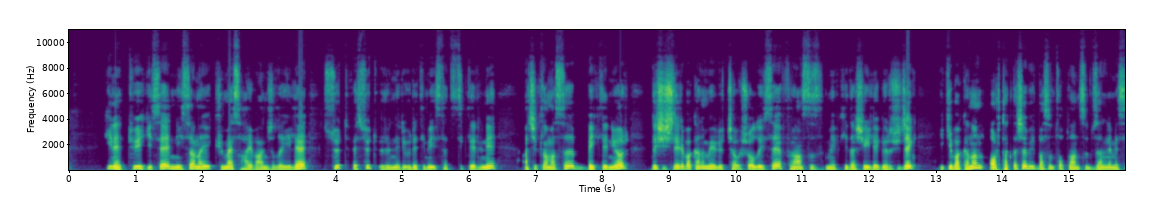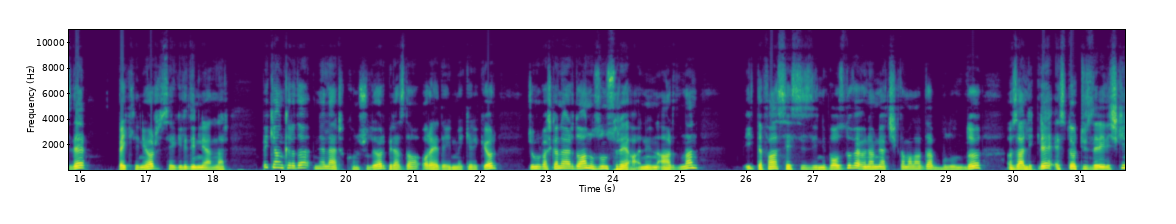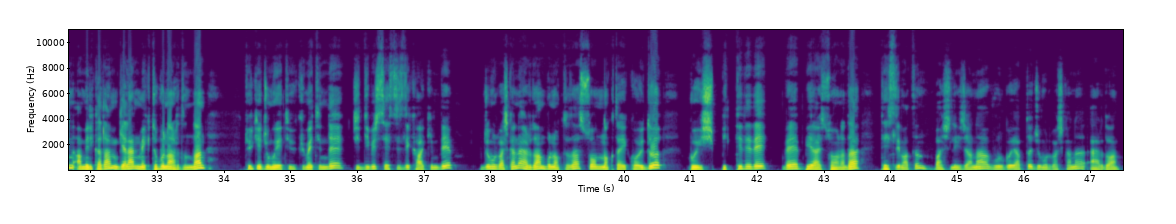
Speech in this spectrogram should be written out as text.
Yine TÜİK ise Nisan ayı kümes hayvancılığı ile süt ve süt ürünleri üretimi istatistiklerini açıklaması bekleniyor. Dışişleri Bakanı Mevlüt Çavuşoğlu ise Fransız mevkidaşı ile görüşecek. İki bakanın ortaklaşa bir basın toplantısı düzenlemesi de bekleniyor sevgili dinleyenler. Peki Ankara'da neler konuşuluyor? Biraz da oraya değinmek gerekiyor. Cumhurbaşkanı Erdoğan uzun sürenin ardından ilk defa sessizliğini bozdu ve önemli açıklamalarda bulundu. Özellikle S-400'lere ilişkin Amerika'dan gelen mektubun ardından Türkiye Cumhuriyeti hükümetinde ciddi bir sessizlik hakimdi. Cumhurbaşkanı Erdoğan bu noktada son noktayı koydu. Bu iş bitti dedi ve bir ay sonra da teslimatın başlayacağına vurgu yaptı Cumhurbaşkanı Erdoğan.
